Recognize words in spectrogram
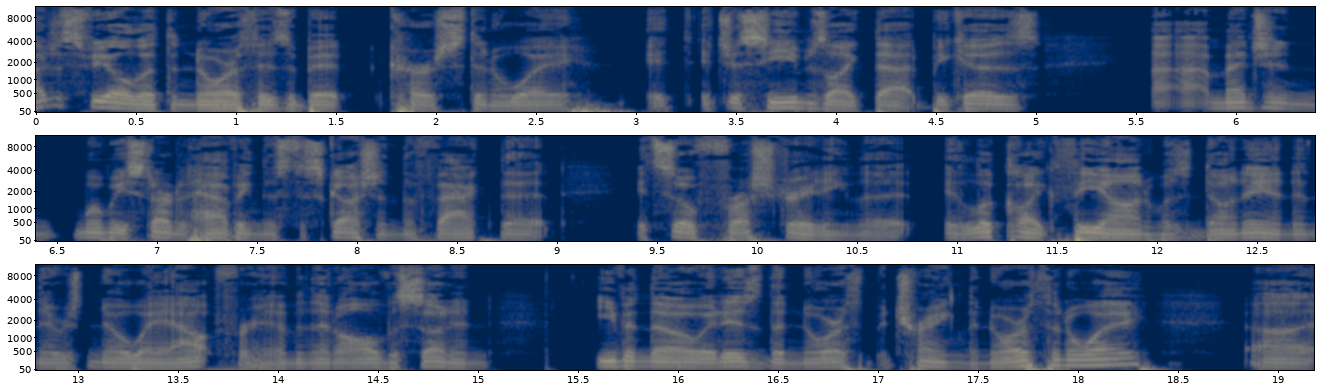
I just feel that the North is a bit cursed in a way. It it just seems like that because I mentioned when we started having this discussion the fact that it's so frustrating that it looked like Theon was done in and there was no way out for him, and then all of a sudden, even though it is the North betraying the North in a way, uh,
